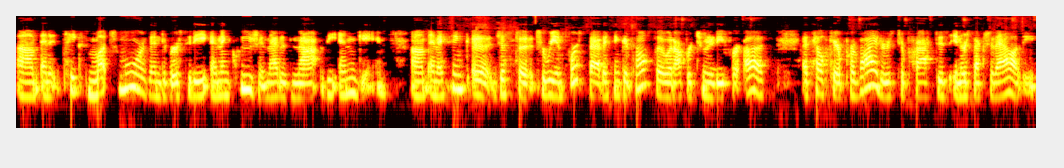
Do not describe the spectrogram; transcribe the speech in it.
Um, and it takes much more than diversity and inclusion. That is not the end game. Um, and I think uh, just to, to reinforce that, I think it's also an opportunity for us as healthcare providers to practice intersectionality.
